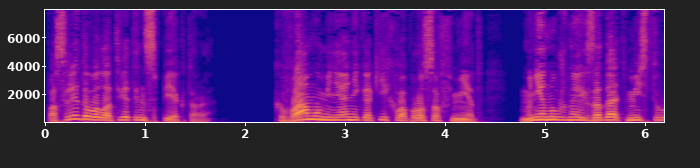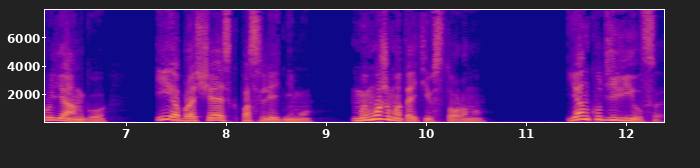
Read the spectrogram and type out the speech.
последовал ответ инспектора. «К вам у меня никаких вопросов нет. Мне нужно их задать мистеру Янгу». И, обращаясь к последнему, «Мы можем отойти в сторону?» Янг удивился.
